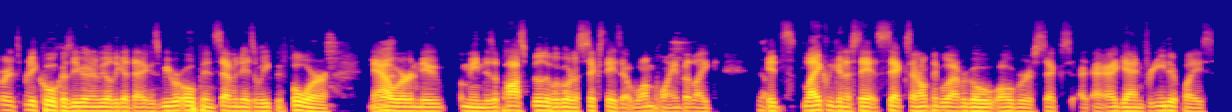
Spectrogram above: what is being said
but it's pretty cool because you're going to be able to get that because we were open seven days a week before. Now Right. we're going to be. I mean, there's a possibility we'll go to six days at one point, but like Yep. it's likely going to stay at six. I don't think we'll ever go over six again for either place,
